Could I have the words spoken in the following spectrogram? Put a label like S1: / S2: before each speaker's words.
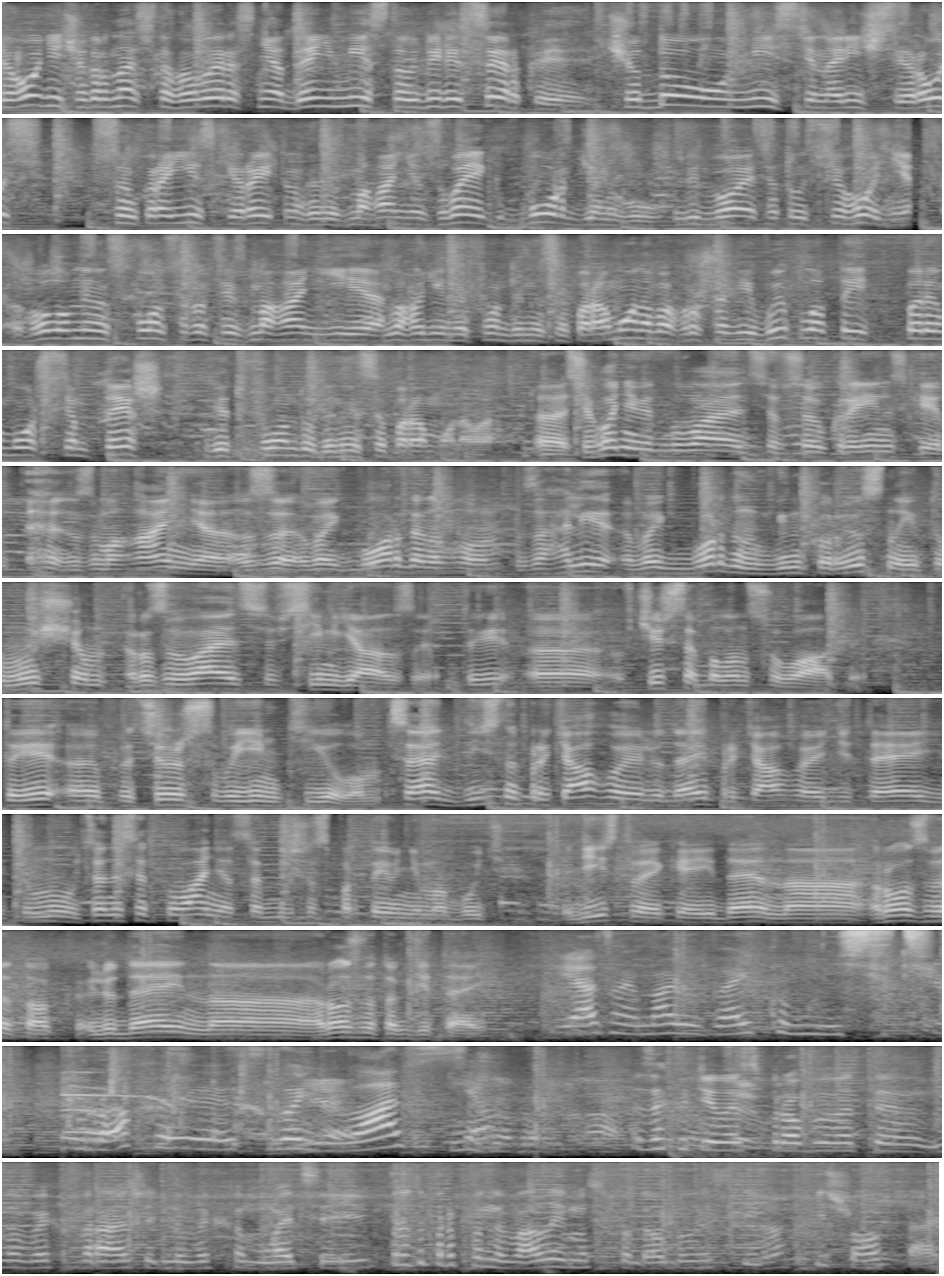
S1: Сьогодні, 14 вересня, день міста у Білій церкві. Чудовому місті на річці Рось. Всеукраїнські рейтингові змагання з вейкбордінгу відбуваються тут сьогодні. Головним спонсором цих змагань є благодійний фонд Дениса Парамонова. Грошові виплати переможцям теж від фонду Дениса Парамонова.
S2: Е, Сьогодні відбуваються всеукраїнські змагання з вейкбордингу. Взагалі, вейкбординг він корисний, тому що розвиваються всі м'язи. Ти е, вчишся балансувати. Ти е, працюєш своїм тілом. Це дійсно притягує людей, притягує дітей. Тому це не святкування, це більше спортивні, мабуть, дійство, яке йде на розвиток людей, на розвиток дітей.
S3: Я займаю вейком місяць. Трохи хвилювався.
S4: Захотіли спробувати нових вражень, нових емоцій. Запропонували, йому сподобалось. І пішов так.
